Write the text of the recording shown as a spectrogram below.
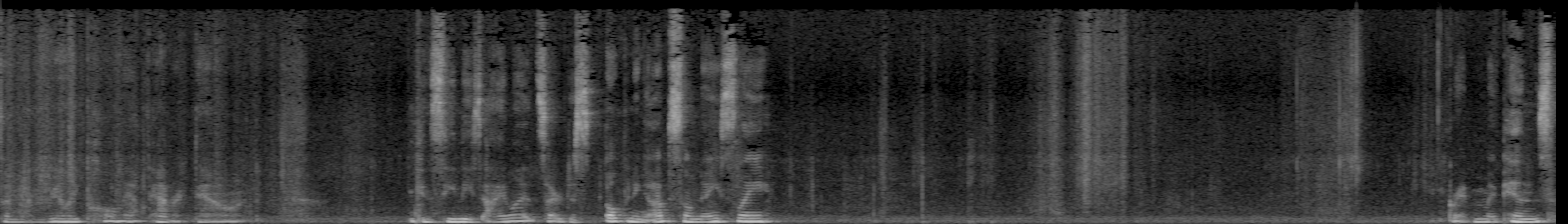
So I'm going to really pull that fabric down. You can see these eyelets are just opening up so nicely. Grabbing my pins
